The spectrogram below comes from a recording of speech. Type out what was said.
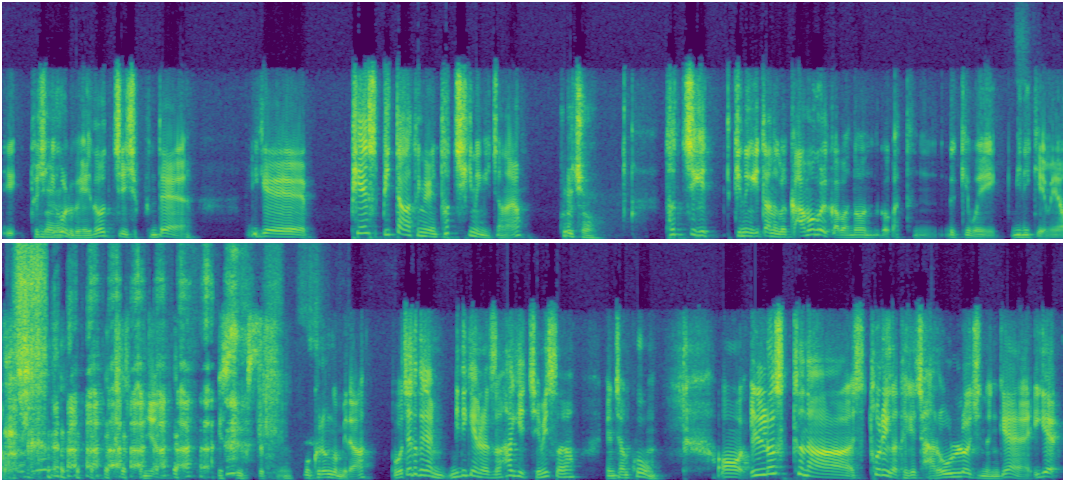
이, 도대체 네. 이걸 왜 넣었지 싶은데, 이게 PS 비타 같은 경우에는 터치 기능이 있잖아요? 그렇죠. 터치 기- 기능이 있다는 걸 까먹을까봐 넣은 것 같은 느낌의 미니게임이에요. 그냥, 쓱쓱, 뭐 그런 겁니다. 어쨌든 그냥 미니게임이라서 하기 재밌어요. 괜찮고, 어, 일러스트나 스토리가 되게 잘 어우러지는 게, 이게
